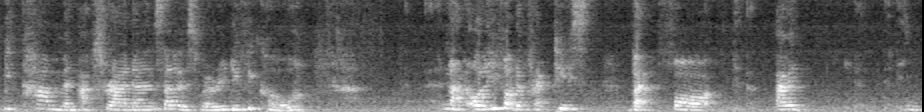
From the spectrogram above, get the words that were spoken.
become an Apsara dancer is very difficult. Not only for the practice, but for, I mean,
